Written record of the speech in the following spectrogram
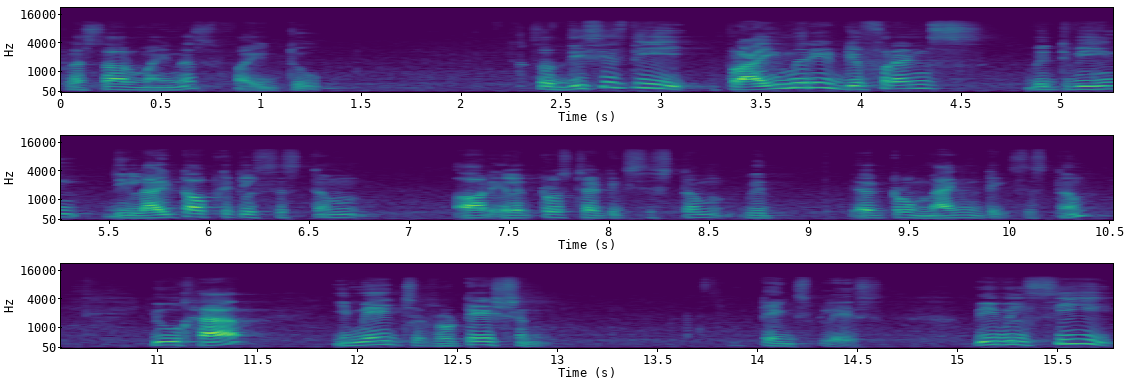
plus or minus phi 2. So, this is the primary difference between the light optical system or electrostatic system with electromagnetic system, you have image rotation takes place. We will see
